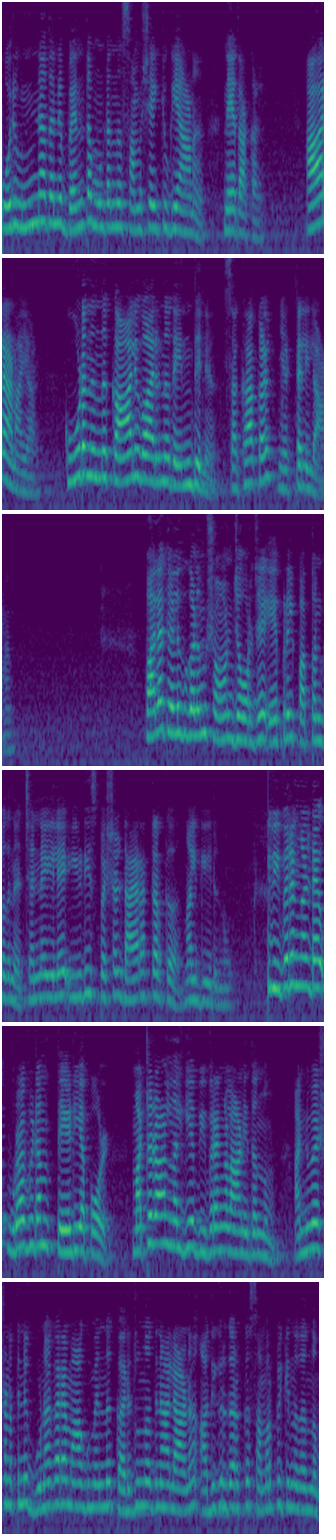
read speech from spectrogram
ഒരു ഉന്നതന് ബന്ധമുണ്ടെന്ന് സംശയിക്കുകയാണ് നേതാക്കൾ. ആരാണ് അയാൾ? കൂടെ നിന്ന് കാലുവാരുന്നത് എന്തിന്? സഖാക്കൾ ഞെട്ടലിലാണ്. പല തെളിവുകളും ഷോൺ ജോർജ് ഏപ്രിൽ പത്തൊൻപതിന് ചെന്നൈയിലെ ഇ ഡി സ്പെഷ്യൽ ഡയറക്ടർക്ക് നൽകിയിരുന്നു. ഈ വിവരങ്ങളുടെ ഉറവിടം തേടിയപ്പോൾ മറ്റൊരാൾ നൽകിയ വിവരങ്ങളാണിതെന്നും അന്വേഷണത്തിന് ഗുണകരമാകുമെന്ന് കരുതുന്നതിനാലാണ് അധികൃതർക്ക് സമർപ്പിക്കുന്നതെന്നും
